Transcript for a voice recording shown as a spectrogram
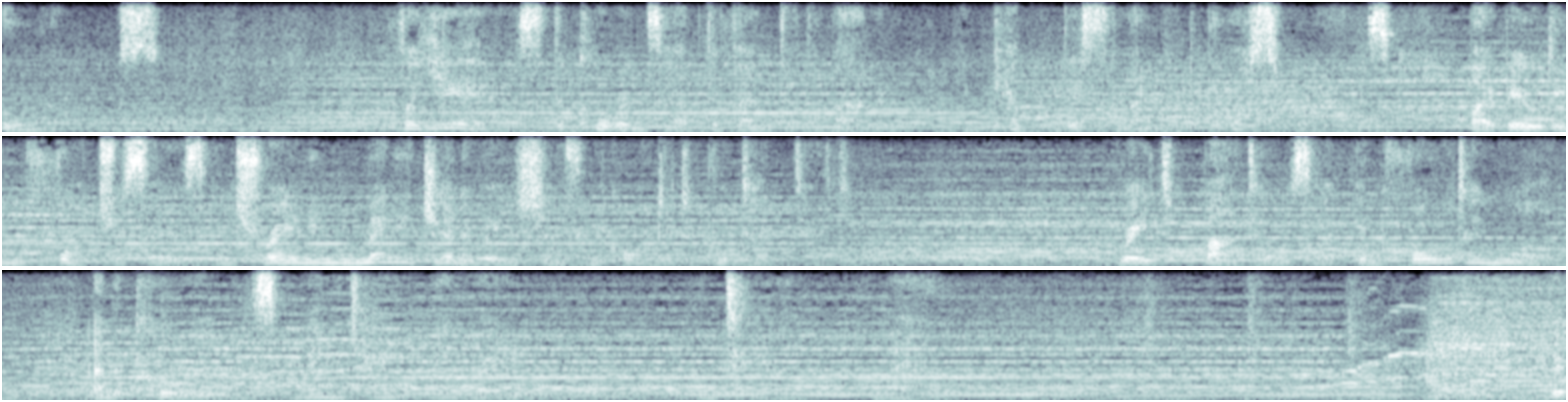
Ulogs. For years, the Koreans have defended the valley and kept this land prosperous by building fortresses and training many generations in order to protect it. Great battles have been fought and won, and the Koreans maintain their reign until now. The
